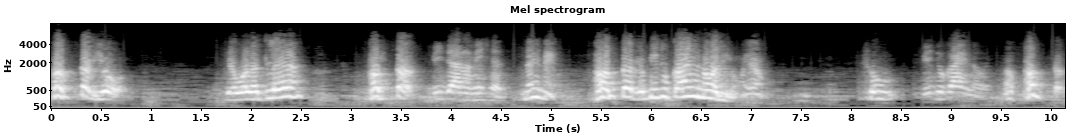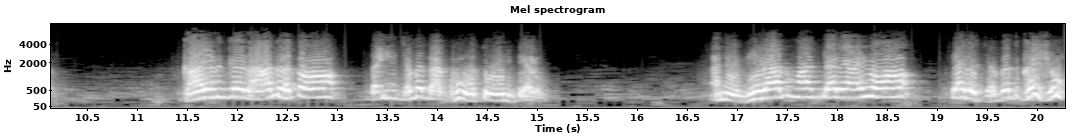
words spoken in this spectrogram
ફક્ત રહ્યો. કેવળ એટલે ફક્ત બીજાનો નિષેધ. નહીં નહીં. ફક્ત એટલે બીજું કઈ ન રહ્યું એમ. શું? બીજું કઈ ન ફક્ત કારણ કે રાગ હતો જગત આખું હતું એની પેલું. અને વિરાગમાં જયારે આવ્યો ત્યારે જગત ખસ્યું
